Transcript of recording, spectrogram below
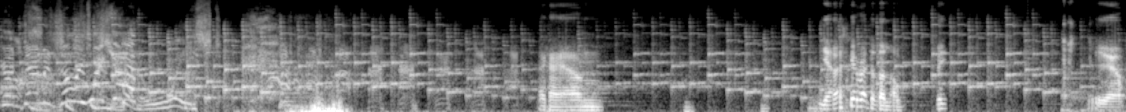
God damn it, Zoe, wake up! A waste. Okay, um... Yeah, let's get rid of the lobby. Yeah.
